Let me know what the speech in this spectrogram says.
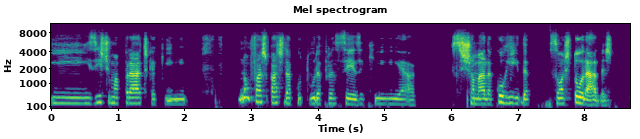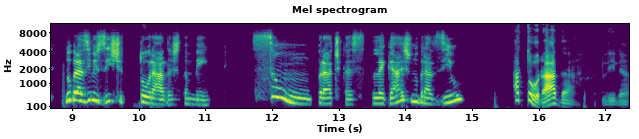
e existe uma prática que não faz parte da cultura francesa, que é a chamada corrida, são as touradas. No Brasil existe touradas também. São práticas legais no Brasil? A tourada, Lilian,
